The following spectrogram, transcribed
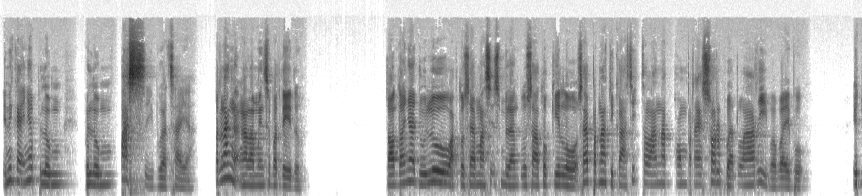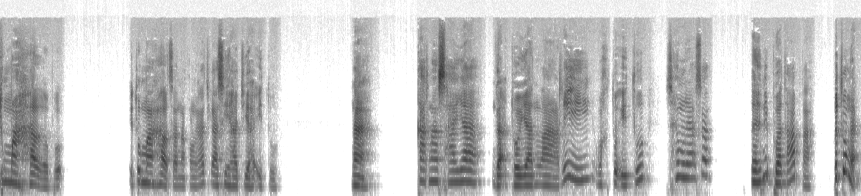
Ini kayaknya belum belum pas sih buat saya. Pernah nggak ngalamin seperti itu? Contohnya dulu waktu saya masih 91 kilo, saya pernah dikasih celana kompresor buat lari Bapak Ibu. Itu mahal loh Bu. Itu mahal celana kompresor dikasih hadiah itu. Nah, karena saya nggak doyan lari waktu itu, saya merasa, nah ini buat apa? Betul nggak?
